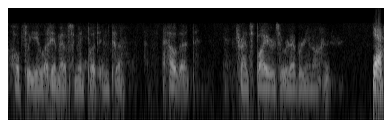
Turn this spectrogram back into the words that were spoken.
hopefully let him have some input into how that transpires or whatever, you know. Yeah.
